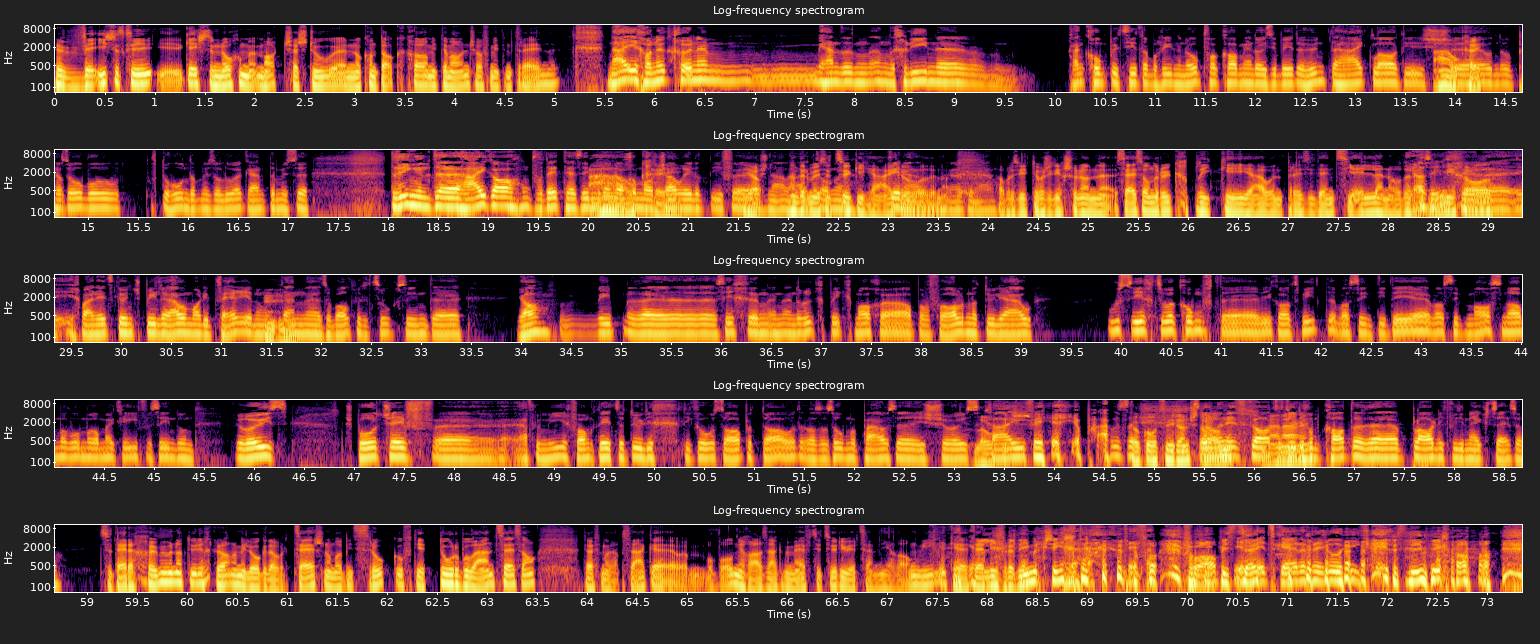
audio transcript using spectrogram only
wie ist das gewesen? Gestern nach dem Match hast du äh, noch Kontakt gehabt mit der Mannschaft, mit dem Trainer? Nein, ich habe nicht können. Wir haben einen, einen kleinen kein kompliziert, aber kleinen Opfer gehabt. Wir haben unsere beiden Hunde heimgeladen. Die ist, ah, okay. äh, und eine Person, die auf den Hund müssen schauen musste, müssen dringend äh, heimgehen und von dort her sind wir dann ah, nach dem okay. Match auch relativ äh, ja, schnell Und wir müssen zügig heimgehen, genau, oder? Ja, genau. Aber es wird ja wahrscheinlich schon einen Saisonrückblick geben, auch einen präsidentiellen, oder? Ja, sicher. Äh, ich meine, jetzt gehen die Spieler auch mal in die Ferien und mhm. dann, äh, sobald wir wieder zurück sind, äh, ja, wird man äh, sicher einen, einen Rückblick machen, aber vor allem natürlich auch Aussicht, Zukunft, äh, wie geht's weiter, was sind die Ideen, was sind die Massnahmen, die wir am ergreifen sind und für uns Sportchef, äh, auch für mich, fängt jetzt natürlich die große Arbeit an, oder? Also Sommerpause ist für uns Logisch. keine Ferienpause. Da geht's nicht an Strand. Sondern jetzt geht's nein, natürlich nein. um Kaderplanung für die nächste Saison. Zu der kommen wir natürlich gerade noch. Wir schauen aber zuerst noch mal ein bisschen zurück auf die Turbulenzsaison. Darf man glaube sagen, ähm, obwohl man kann auch sagen, beim FC Zürich wird es einem nie langweilig. ja. Der liefert immer Geschichten. von, von, A bis Z. Ich hätte gerne ein bisschen ruhig. das nehme ich an.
